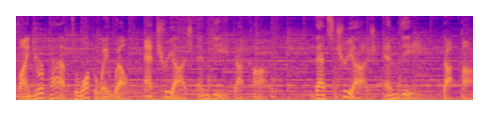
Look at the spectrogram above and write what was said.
Find your path to walk away wealth at triagemd.com. That's triagemd.com.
